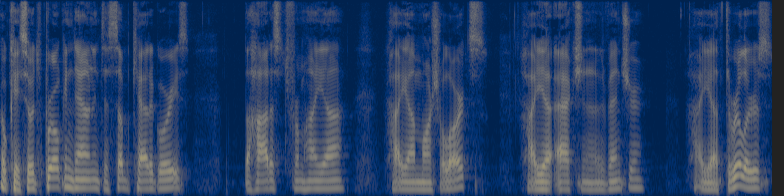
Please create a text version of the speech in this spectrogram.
Okay, so it's broken down into subcategories. The hottest from Hiya, Hiya Martial Arts, Hiya Action and Adventure, Hiya Thrillers,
